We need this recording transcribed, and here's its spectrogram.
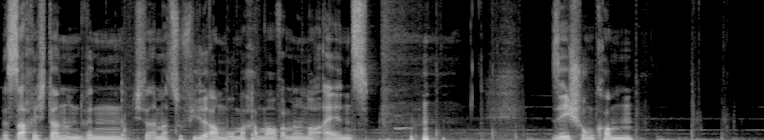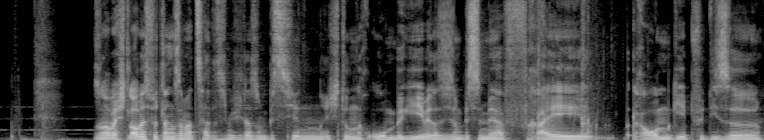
Das sage ich dann und wenn ich dann einmal zu viel Rambo mache, haben wir auf einmal nur noch 1. Sehe ich schon kommen. So, aber ich glaube, es wird langsam mal Zeit, dass ich mich wieder so ein bisschen Richtung nach oben begebe, dass ich so ein bisschen mehr Freiraum gebe für diese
